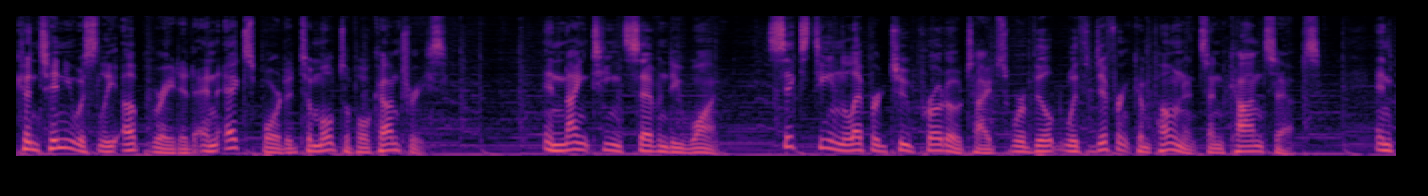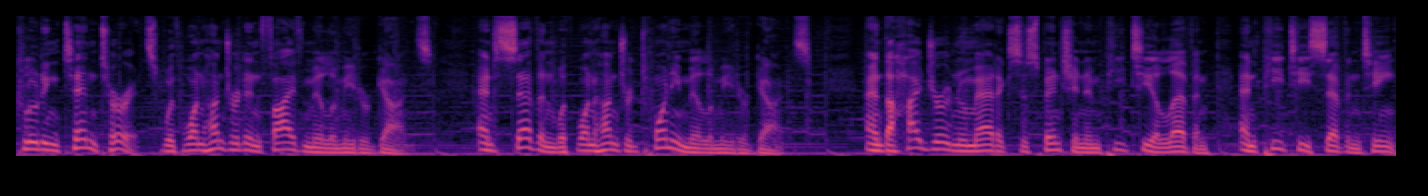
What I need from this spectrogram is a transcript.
continuously upgraded and exported to multiple countries. In 1971, 16 Leopard 2 prototypes were built with different components and concepts, including 10 turrets with 105mm guns and 7 with 120mm guns, and the hydro-pneumatic suspension in PT-11 and PT-17.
